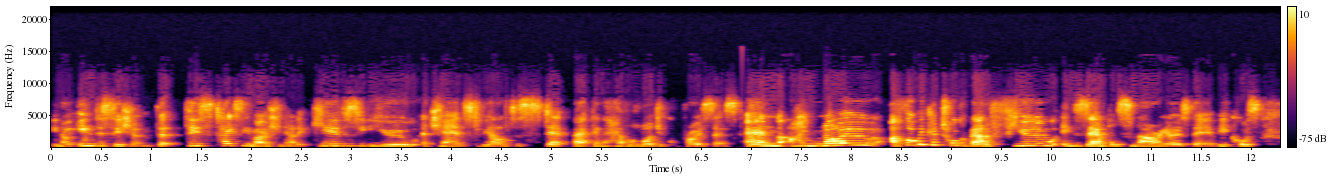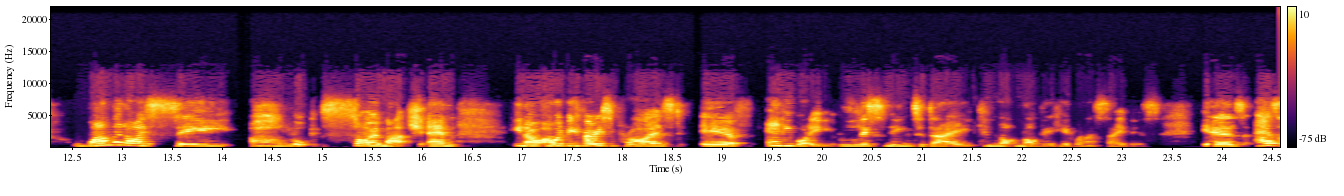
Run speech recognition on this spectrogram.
you know indecision that this takes the emotion out it gives you a chance to be able to step back and have a logical process and i know i thought we could talk about a few example scenarios there because one that i see oh, look, so much. And, you know, I would be very surprised if anybody listening today cannot nod their head when I say this, is as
